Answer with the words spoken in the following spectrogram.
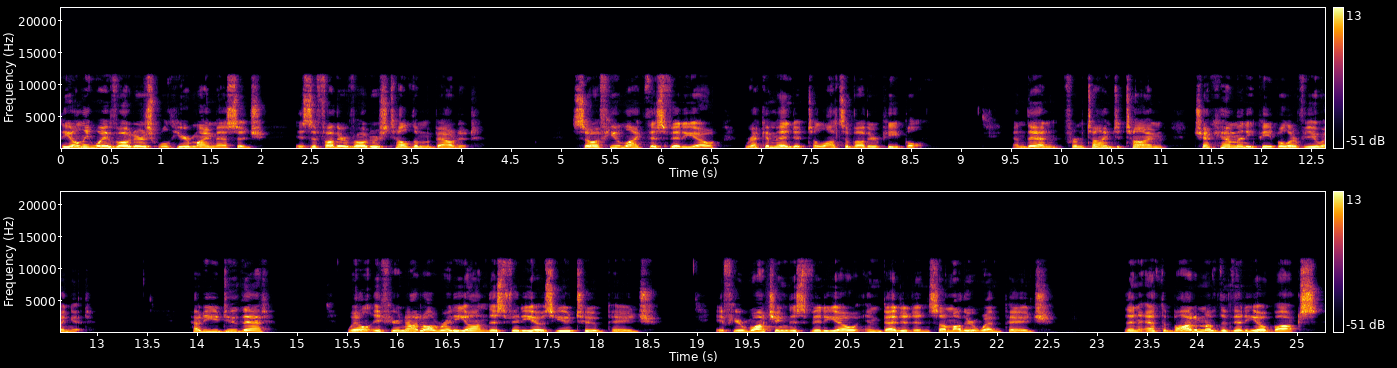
The only way voters will hear my message is if other voters tell them about it. So if you like this video, recommend it to lots of other people. And then, from time to time, check how many people are viewing it. How do you do that? Well, if you're not already on this video's YouTube page, if you're watching this video embedded in some other web page, then at the bottom of the video box,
